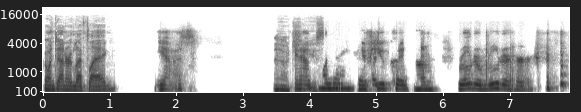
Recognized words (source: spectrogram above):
Going down her left leg. Yes. Oh, and I was wondering if you could um, Roto-Rooter her.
